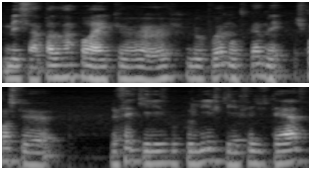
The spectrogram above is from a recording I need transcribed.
Mais ça n'a pas de rapport avec euh, le poème en tout cas, mais je pense que le fait qu'il lise beaucoup de livres, qu'il ait fait du théâtre,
